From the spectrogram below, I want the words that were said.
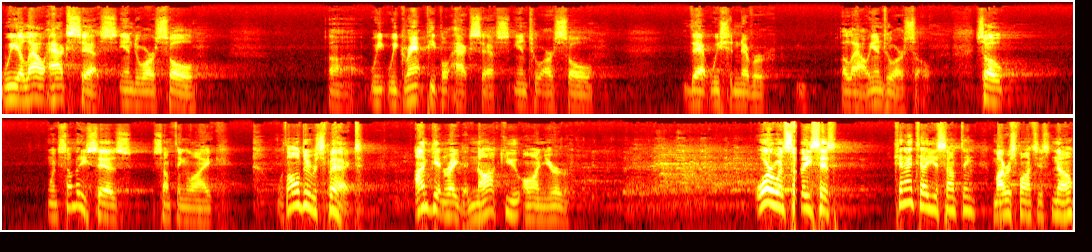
We allow access into our soul uh, we, we grant people access into our soul that we should never allow into our soul. So when somebody says something like, with all due respect, I'm getting ready to knock you on your. Or when somebody says, Can I tell you something? My response is, No.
